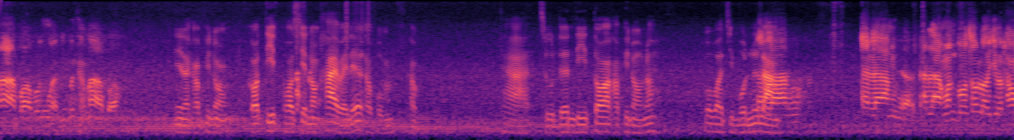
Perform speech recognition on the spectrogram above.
มาบ่เบิ่งว่านี่มันสิมาบ่นี่แหละครับ พี่น้องก็ติดพอเส้นน้องค่ายไว้เลยครับผมครับ ถ้าสูตรเดินดีต่อครับพี่น้องเนาะ บ่ว่าจิบนหรือล่าง ตารางเนี่ยตารางมันบ่เท่าเราอยู่เท่า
